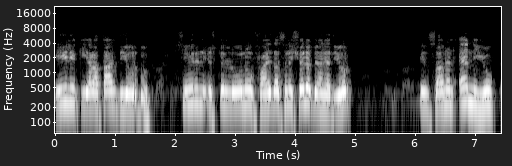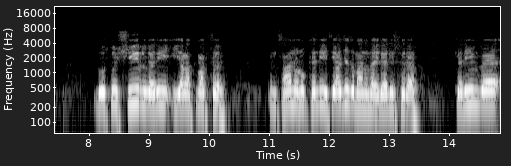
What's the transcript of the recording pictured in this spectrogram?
iyilik yaratan diyordu. Şiirin üstünlüğünü, faydasını şöyle beyan ediyor insanın en büyük dostu şiirleri yaratmaktır. İnsan onu kendi ihtiyacı zamanında ileri sürer. Kerim ve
